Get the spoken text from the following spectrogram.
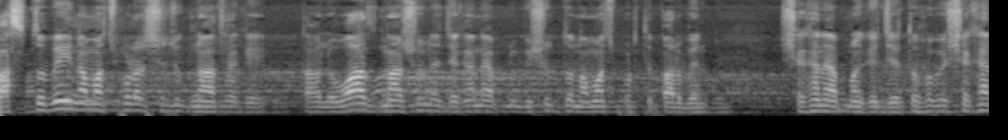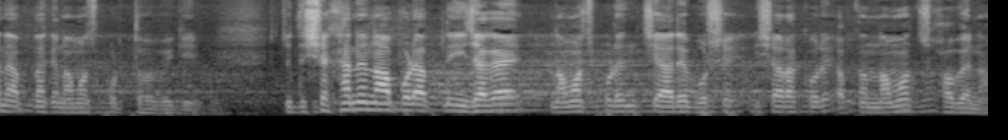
বাস্তবেই নামাজ পড়ার সুযোগ না থাকে, তাহলে ওয়াজ না শুনে যেখানে আপনি বিশুদ্ধ নামাজ পড়তে পারবেন, সেখানে আপনাকে যেতে হবে, সেখানে আপনাকে নামাজ পড়তে হবে কি যদি সেখানে না পড়ে আপনি এই জায়গায় নামাজ পড়েন, চেয়ারে বসে ইশারা করে আপনার নামাজ হবে না।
